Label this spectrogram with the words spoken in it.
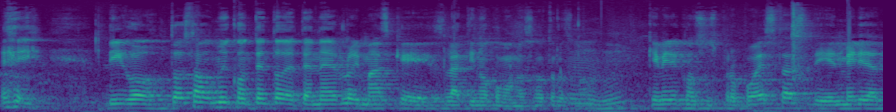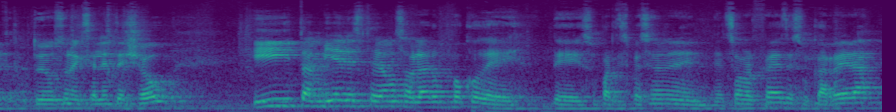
Digo, todos estamos muy contentos de tenerlo y más que es latino como nosotros, ¿no? que viene con sus propuestas. De, en Mérida tuvimos un excelente show. Y también este, vamos a hablar un poco de, de su participación en el Summerfest, de su carrera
